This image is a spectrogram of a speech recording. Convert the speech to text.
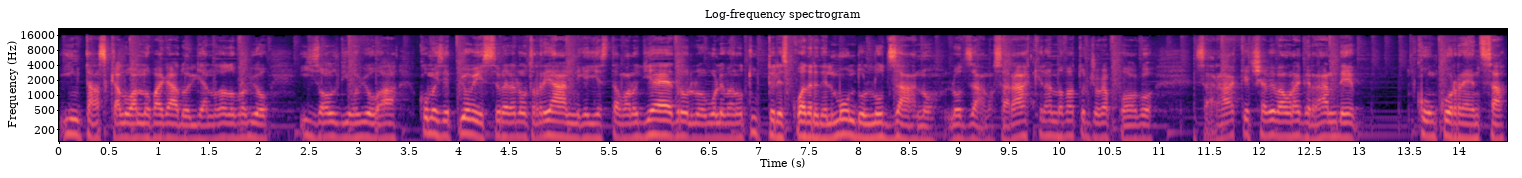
in tasca lo hanno pagato, gli hanno dato proprio i soldi proprio a come se piovessero, erano tre anni che gli stavano dietro, lo volevano tutte le squadre del mondo, Lozano, Lozano, sarà che l'hanno fatto giocare poco, sarà che c'aveva una grande concorrenza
